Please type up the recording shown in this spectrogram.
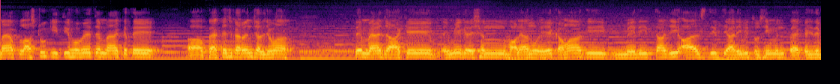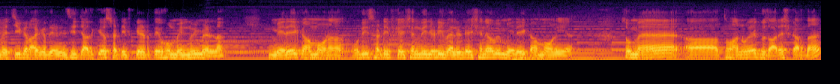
ਮੈਂ ਪਲੱਸ 2 ਕੀਤੀ ਹੋਵੇ ਤੇ ਮੈਂ ਕਿਤੇ ਪੈਕੇਜ ਕਰਨ ਚੱਲ ਜਾਵਾਂ। ਤੇ ਮੈਂ ਜਾ ਕੇ ਇਮੀਗ੍ਰੇਸ਼ਨ ਵਾਲਿਆਂ ਨੂੰ ਇਹ ਕਹਾਂ ਕਿ ਮੇਰੀ ਤਾਂ ਜੀ ਆਇਲਸ ਦੀ ਤਿਆਰੀ ਵੀ ਤੁਸੀਂ ਮੈਨੂੰ ਪੈਕੇਜ ਦੇ ਵਿੱਚ ਹੀ ਕਰਾ ਕੇ ਦੇਣੀ ਸੀ, ਜਦ ਕਿ ਉਹ ਸਰਟੀਫਿਕੇਟ ਤੇ ਉਹ ਮੈਨੂੰ ਹੀ ਮਿਲਣਾ। ਮੇਰੇ ਹੀ ਕੰਮ ਆਉਣਾ, ਉਹਦੀ ਸਰਟੀਫਿਕੇਸ਼ਨ ਦੀ ਜਿਹੜੀ ਵੈਲੀਡੇਸ਼ਨ ਹੈ, ਉਹ ਵੀ ਮੇਰੇ ਹੀ ਕੰਮ ਆਉਣੀ ਹੈ। ਸੋ ਮੈਂ ਤੁਹਾਨੂੰ ਇਹ ਗੁਜ਼ਾਰਿਸ਼ ਕਰਦਾ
